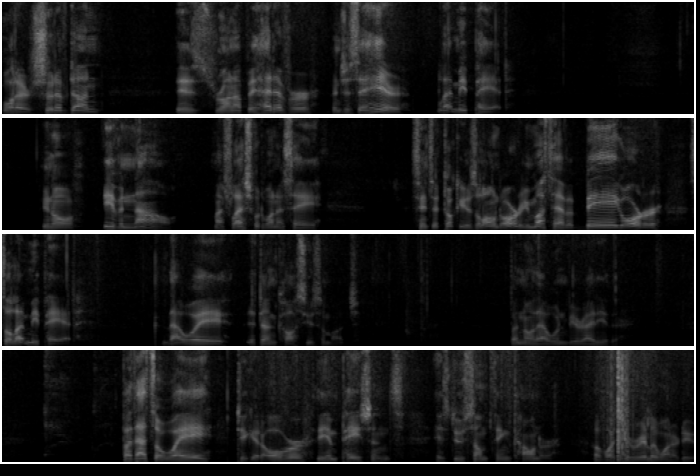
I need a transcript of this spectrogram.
What I should have done is run up ahead of her and just say, Here, let me pay it. You know, even now, my flesh would want to say, Since it took you so long to order, you must have a big order, so let me pay it. That way, it doesn't cost you so much. But no, that wouldn't be right either. But that's a way to get over the impatience is do something counter of what you really want to do.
